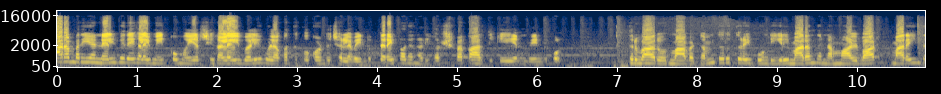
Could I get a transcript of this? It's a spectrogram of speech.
பாரம்பரிய நெல் விதைகளை மீட்கும் முயற்சிகளை வெளி உலகத்துக்கு கொண்டு செல்ல வேண்டும். திரைப்பட நடிகர் சிவகார்த்திகேயன் வேண்டுகோள். திருவாரூர் மாவட்டம் திருத்துறைப்பூண்டியில் மறந்த நம்மாழ்வார் மறைந்த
